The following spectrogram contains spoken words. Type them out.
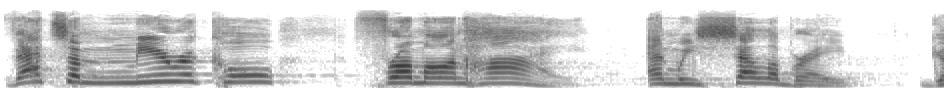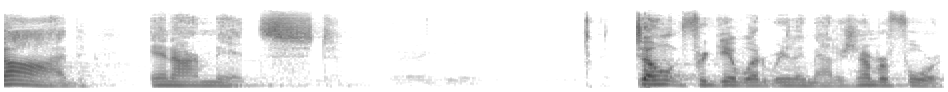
That's a miracle from on high, and we celebrate God in our midst. Don't forget what really matters. Number four,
